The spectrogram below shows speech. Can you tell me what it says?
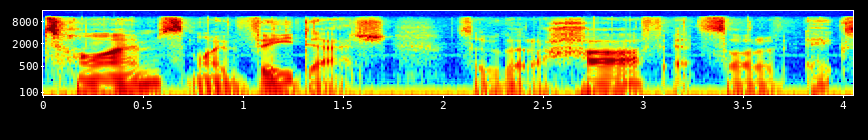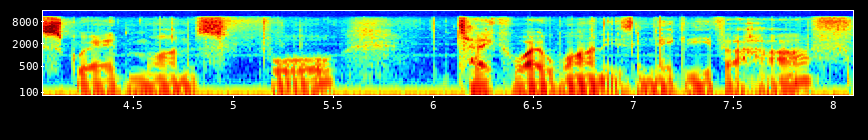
times my v dash. So we've got a half outside of x squared minus 4. Take away 1 is negative a half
